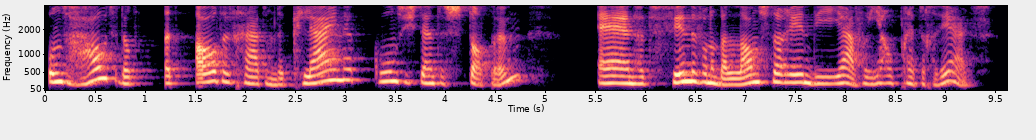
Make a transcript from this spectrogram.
Onthoud dat het altijd gaat om de kleine, consistente stappen en het vinden van een balans daarin die ja, voor jou prettig werkt.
